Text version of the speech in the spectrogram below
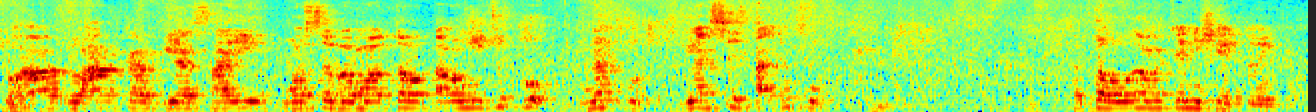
Doa doakan biar saya puasa Ramadan tahun ni cukup. Kenapa? Biasa tak cukup atau orang macam ni syaitan ikat.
